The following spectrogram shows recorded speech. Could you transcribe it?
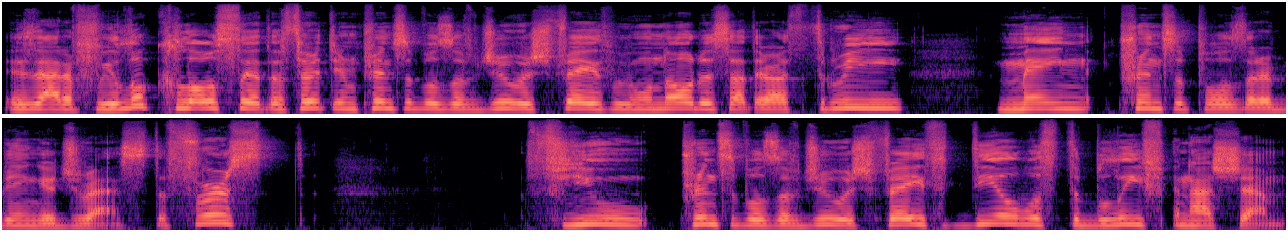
is that if we look closely at the 13 principles of Jewish faith, we will notice that there are three main principles that are being addressed. The first few principles of Jewish faith deal with the belief in Hashem.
